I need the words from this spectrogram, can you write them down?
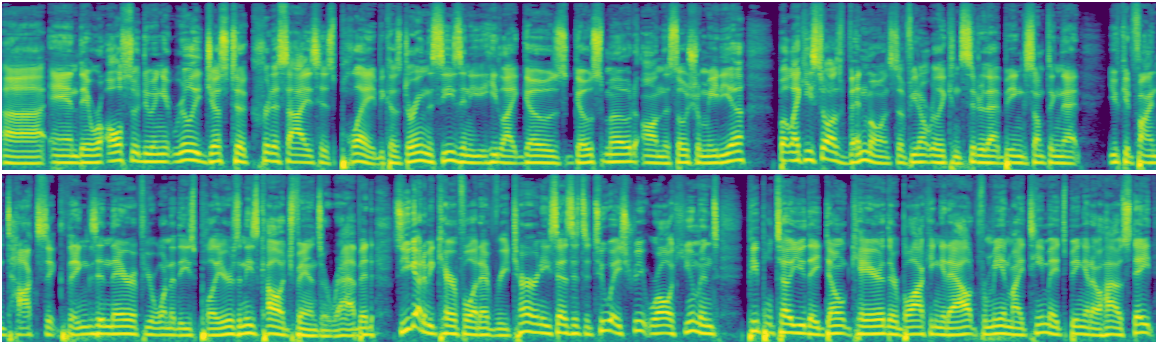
Uh, and they were also doing it really just to criticize his play because during the season he, he like goes ghost mode on the social media, but like he still has Venmo and stuff. You don't really consider that being something that you could find toxic things in there if you're one of these players. And these college fans are rabid. So you got to be careful at every turn. He says it's a two way street. We're all humans. People tell you they don't care. They're blocking it out. For me and my teammates being at Ohio State,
